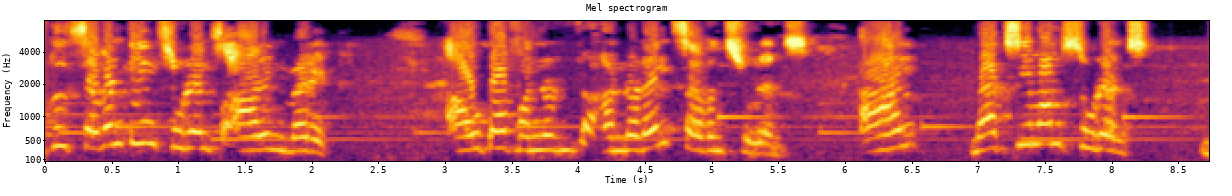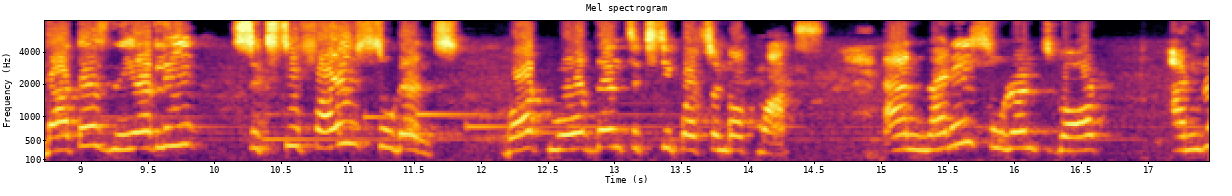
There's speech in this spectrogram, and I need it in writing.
total 17 students are in merit. Out of 100 107 students. And maximum students that is nearly 65 students got more than 60% of marks. And many students got 100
